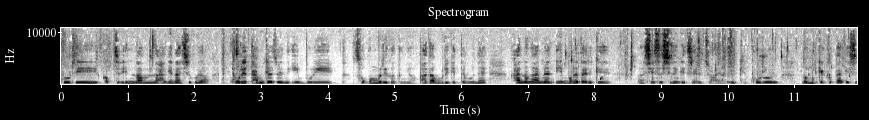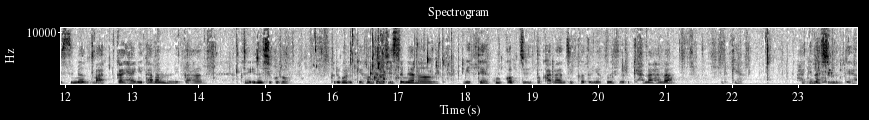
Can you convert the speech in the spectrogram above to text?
굴이 껍질 있나 없나 확인하시고요. 굴이 담겨져 있는 이 물이 소금물이거든요. 바닷물이기 때문에 가능하면 이 물에다 이렇게 어, 씻으시는 게 제일 좋아요. 이렇게 굴은 너무 깨끗하게 씻으면 맛과 향이 달아나니까 그냥 이런 식으로 그리고 이렇게 흔들어 씻으면은 밑에 굴 껍질이 또 가라앉아 있거든요. 그래서 이렇게 하나하나 이렇게 확인하시면 돼요.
